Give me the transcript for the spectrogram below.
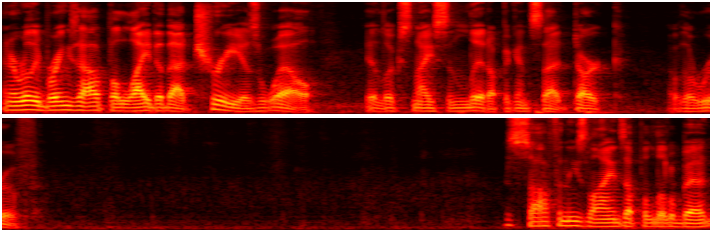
And it really brings out the light of that tree as well. It looks nice and lit up against that dark of the roof. Just soften these lines up a little bit.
